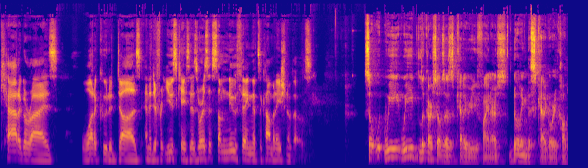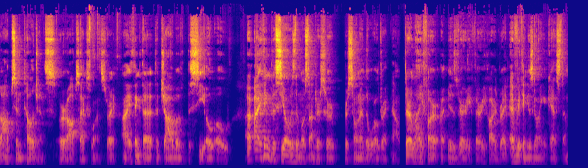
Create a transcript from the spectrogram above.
categorize what Akooda does and the different use cases, or is it some new thing that's a combination of those? So we we look ourselves as category definers, building this category called ops intelligence or ops excellence, right? I think that the job of the COO, I think the COO is the most underserved persona in the world right now. Their life are is very very hard, right? Everything is going against them.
